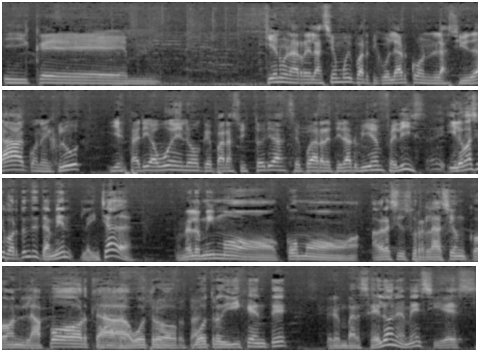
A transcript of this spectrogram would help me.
y que mm, tiene una relación muy particular con la ciudad, con el club y estaría bueno que para su historia se pueda retirar bien feliz. Y lo más importante también, la hinchada. No es lo mismo cómo habrá sido su relación con Laporta Claro, u, otro, u otro dirigente, pero en Barcelona Messi es.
